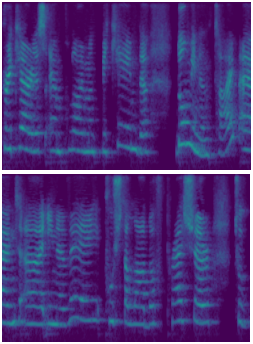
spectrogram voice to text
precarious employment became the dominant type and uh, in a way pushed a lot of pressure to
